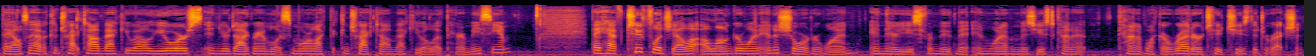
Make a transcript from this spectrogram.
They also have a contractile vacuole. Yours in your diagram looks more like the contractile vacuole of paramecium. They have two flagella, a longer one and a shorter one, and they're used for movement. And one of them is used kind of kind of like a rudder to choose the direction.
